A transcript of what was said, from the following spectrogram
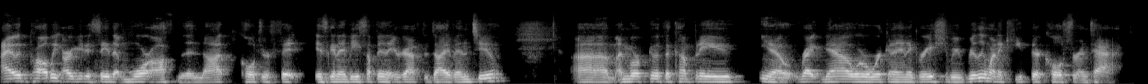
I would probably argue to say that more often than not, culture fit is going to be something that you're going to have to dive into. Um, I'm working with a company, you know, right now we're working on integration. We really want to keep their culture intact.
